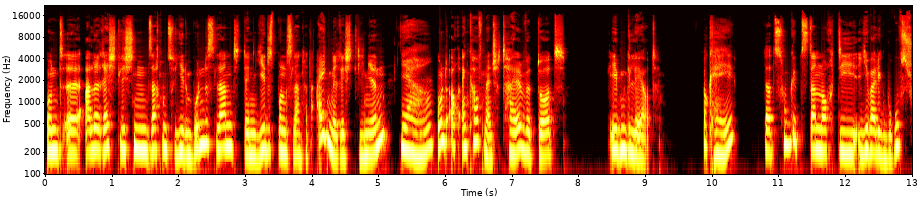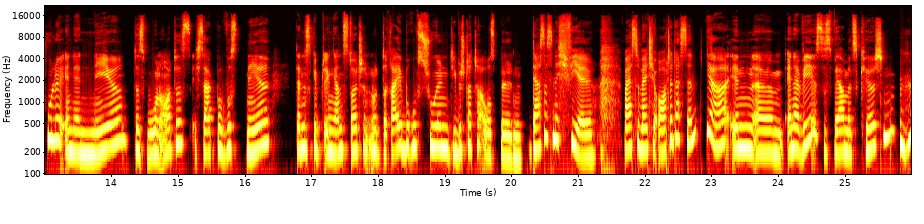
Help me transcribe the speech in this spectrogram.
und äh, alle rechtlichen Sachen zu jedem Bundesland, denn jedes Bundesland hat eigene Richtlinien. Ja. Und auch ein kaufmännischer Teil wird dort eben gelehrt. Okay. Dazu gibt's dann noch die jeweilige Berufsschule in der Nähe des Wohnortes. Ich sage bewusst Nähe, denn es gibt in ganz Deutschland nur drei Berufsschulen, die Bestatter ausbilden. Das ist nicht viel. Weißt du, welche Orte das sind? Ja, in ähm, NRW ist es Wermelskirchen, Mhm.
